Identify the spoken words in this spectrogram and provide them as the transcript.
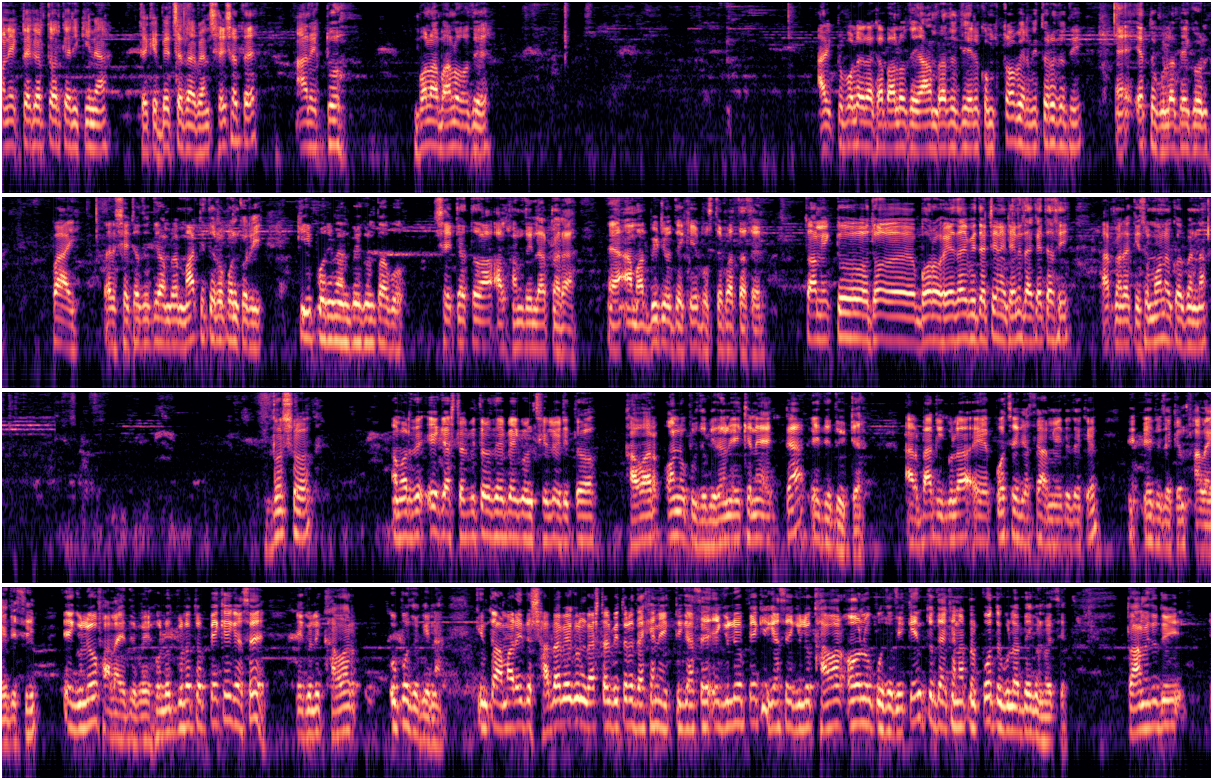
অনেক টাকার তরকারি কিনা থেকে বেঁচে যাবেন। সেই সাথে আর একটু বলা ভালো যে আর একটু বলে রাখা ভালো যে আমরা যদি এরকম টবের ভিতরে যদি এতগুলো বেগুন পাই, তাহলে সেটা যদি আমরা মাটিতে রোপণ করি, কি পরিমাণ বেগুন পাবো? সেটা তো আলহামদুলিল্লাহ আপনারা আমার ভিডিও দেখে বুঝতে পারতেছেন। তো আমি একটু বড় হয়ে যাই, ভিতরে টেনে টেনে দেখাইতেছি। আপনারা কিছু মনে করবেন না। দর্শক, আমার যে এই গাছটার ভিতরে যে বেগুন ছিল, এটি তো খাওয়ার অনুপযোগী। ধরেন এখানে একটা, এই যে দুইটা। আর বাকিগুলো পচে গেছে, আমি এই যে দেখেন এই যে দেখেন, ফালাই দিছি। এগুলিও ফালাই দেবে। হলুদগুলো তো পেকে গেছে এগুলি খাওয়ার উপযোগী না। কিন্তু আমার এই যে সাদা বেগুন গাছটার ভিতরে দেখেন একটি গাছে এগুলিও পেকে গেছে এগুলো খাওয়ার অনুপযোগী। কিন্তু দেখেন আপনার কতগুলো বেগুন হয়েছে। তো আমি যদি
